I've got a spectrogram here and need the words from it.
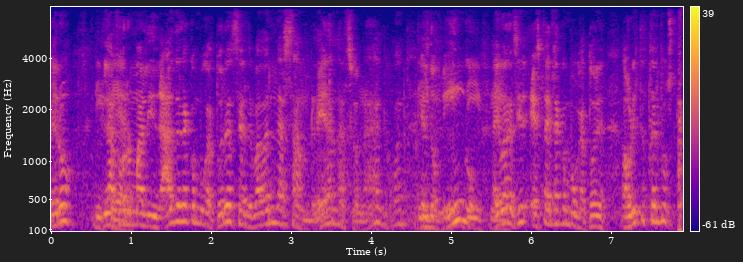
pero la formalidad de la convocatoria se le va a dar en la Asamblea Nacional, el domingo. Ahí va a decir, esta es la convocatoria. Ahorita está el bosque.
